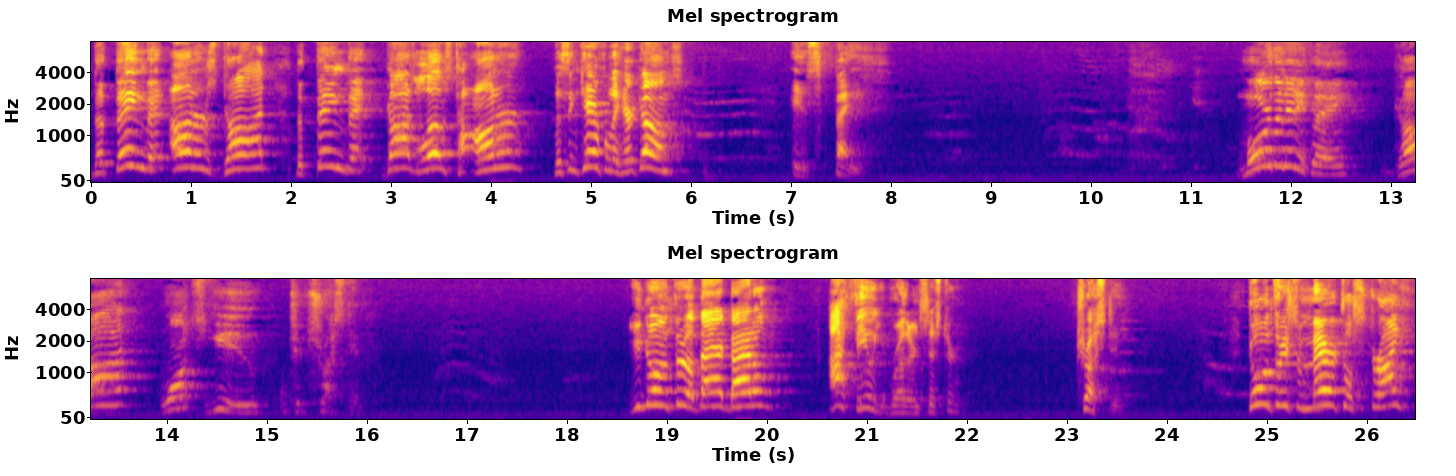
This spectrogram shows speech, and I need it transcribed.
The thing that honors God, the thing that God loves to honor, listen carefully, here it comes, is faith. More than anything, God wants you to trust Him. You going through a bad battle? I feel you, brother and sister. Trust Him. Going through some marital strife?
